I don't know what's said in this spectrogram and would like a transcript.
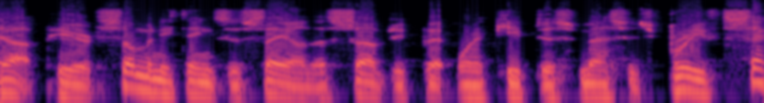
up here. So many things to say on this subject, but I want to keep this message brief. 2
